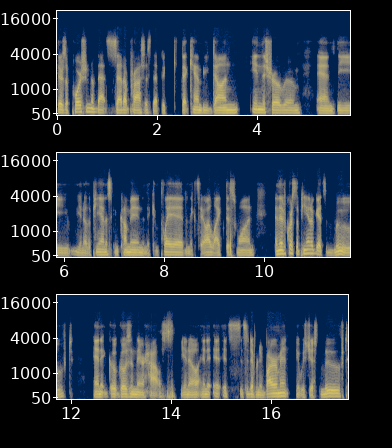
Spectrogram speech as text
there's a portion of that setup process that be, that can be done in the showroom and the you know the pianist can come in and they can play it and they can say oh i like this one and then of course the piano gets moved and it go, goes in their house you know and it, it's it's a different environment it was just moved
